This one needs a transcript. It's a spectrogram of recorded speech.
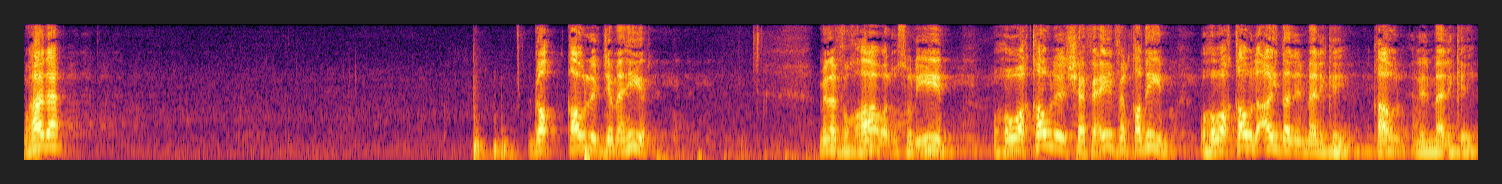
وهذا قول الجماهير من الفقهاء والأصوليين وهو قول الشافعي في القديم وهو قول أيضا للمالكية قول للمالكية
